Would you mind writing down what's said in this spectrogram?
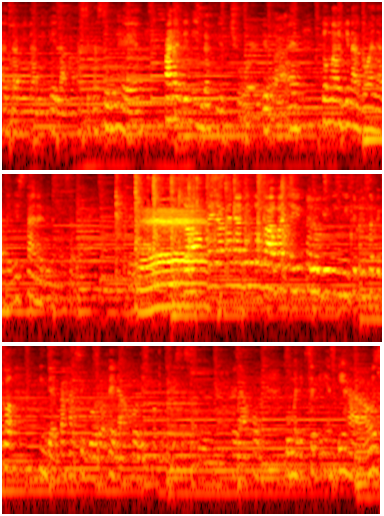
ang dami namin kailangan kasi kasuhin para din in the future. Di ba? And itong mga ginagawa namin is para din sa bahay. Diba? Yes. So, kailangan namin lumaban. Ayun talaga yung inisip ko. Sabi ko, hindi, baka siguro kailangan ko ulit mag-umpisa sa una. kailangan kong bumalik sa TNT house,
